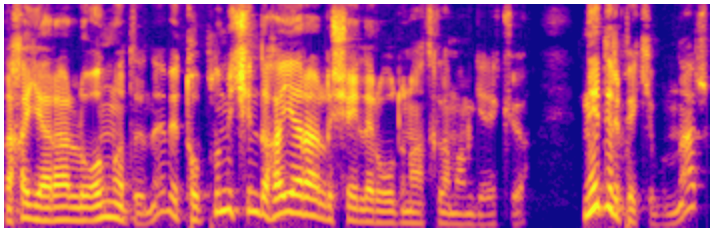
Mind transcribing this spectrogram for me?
daha yararlı olmadığını ve toplum için daha yararlı şeyler olduğunu hatırlamam gerekiyor. Nedir peki bunlar?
